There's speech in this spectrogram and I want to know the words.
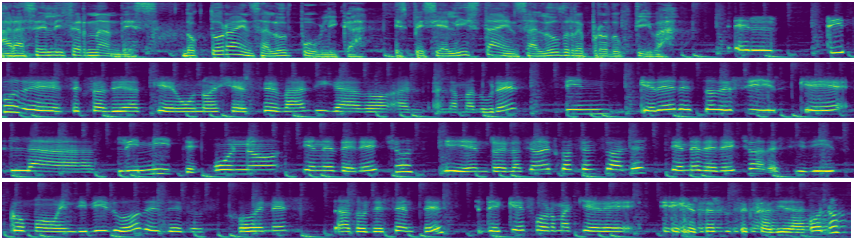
Araceli Fernández, doctora en salud pública, especialista en salud reproductiva. El tipo de sexualidad que uno ejerce va ligado a, a la madurez sin querer esto decir que la limite. Uno tiene derechos y en relaciones consensuales tiene derecho a decidir como individuo desde los jóvenes adolescentes de qué forma quiere ejercer su sexualidad o no.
